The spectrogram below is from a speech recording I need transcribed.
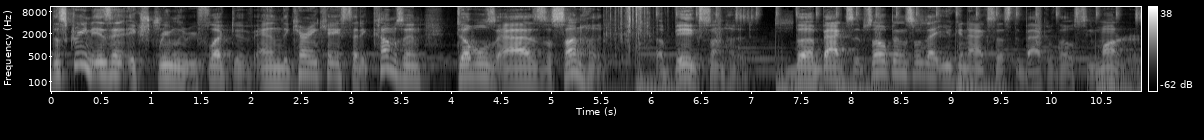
The screen isn't extremely reflective and the carrying case that it comes in doubles as a sun hood, a big sun hood. The back zips open so that you can access the back of the OSEE monitor.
